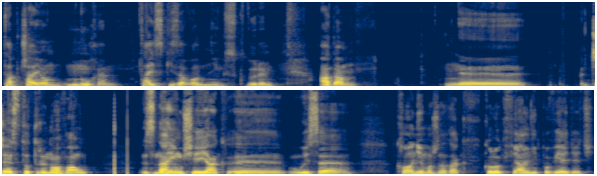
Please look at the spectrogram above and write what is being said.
Tapczają Mnuchem. Tajski zawodnik, z którym Adam y, często trenował. Znają się jak y, łyse konie, można tak kolokwialnie powiedzieć.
